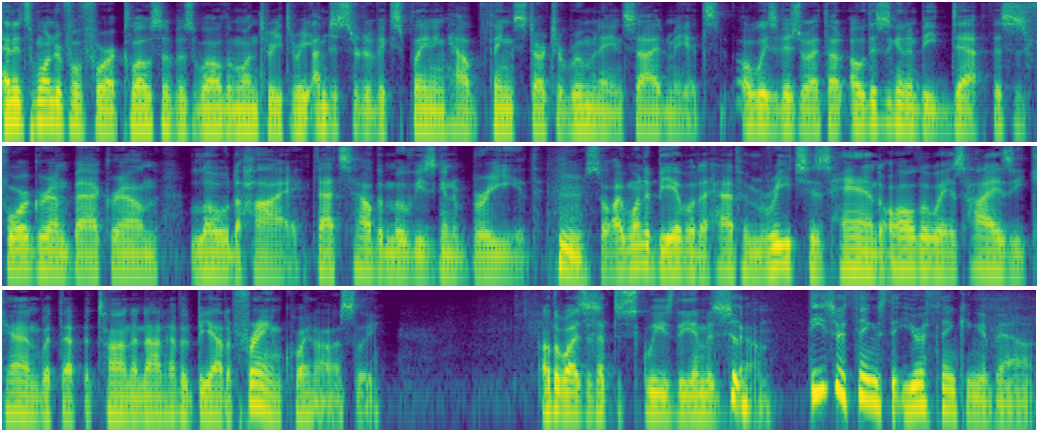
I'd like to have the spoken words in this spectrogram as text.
And it's wonderful for a close up as well, the 133. I'm just sort of explaining how things start to ruminate inside me. It's always visual. I thought, oh, this is going to be depth. This is foreground, background, low to high. That's how the movie's going to breathe. Hmm. So I want to be able to have him reach his hand all the way as high as he can with that baton and not have it be out of frame, quite honestly. Otherwise, I'd have to squeeze the image So down. these are things that you're thinking about,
